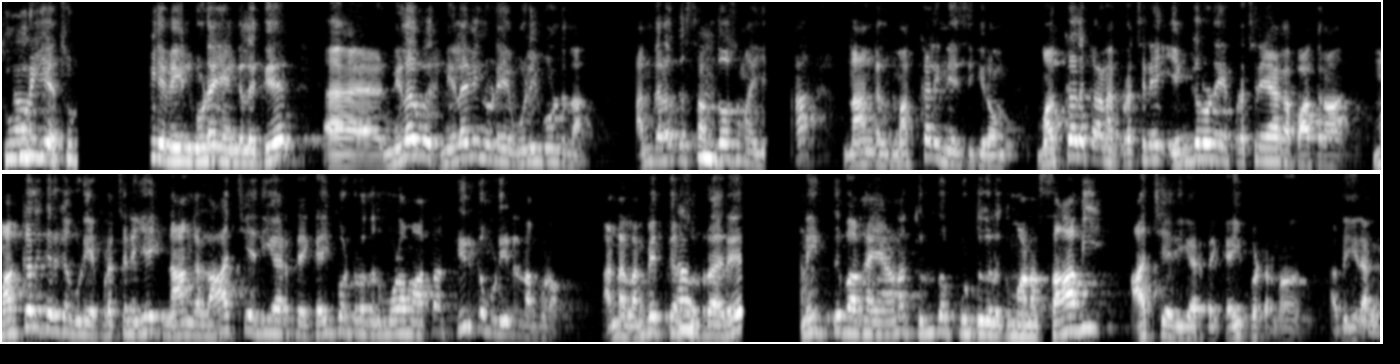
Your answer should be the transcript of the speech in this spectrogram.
சூரிய சூரிய வெயில் கூட எங்களுக்கு நிலவு நிலவினுடைய ஒளி போன்றுதான் அந்த அளவுக்கு சந்தோஷமா நாங்கள் மக்களை நேசிக்கிறோம். மக்களுக்கான பிரச்சனையை எங்களுடைய பிரச்சனையாக பார்க்கிறோம். மக்களுக்கு இருக்கக்கூடிய பிரச்சனையை நாங்கள் ஆட்சி அதிகாரத்தை கைப்பற்றுவதன் மூலமா தான் தீர்க்க முடியும்னு நம்புறோம். அண்ணல் அம்பேத்கர் சொல்றாரு அனைத்து வகையான துன்ப பூட்டுகளுக்குமான சாவி ஆட்சி அதிகாரத்தை கைப்பற்றணும் அப்படிங்கிறாங்க.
